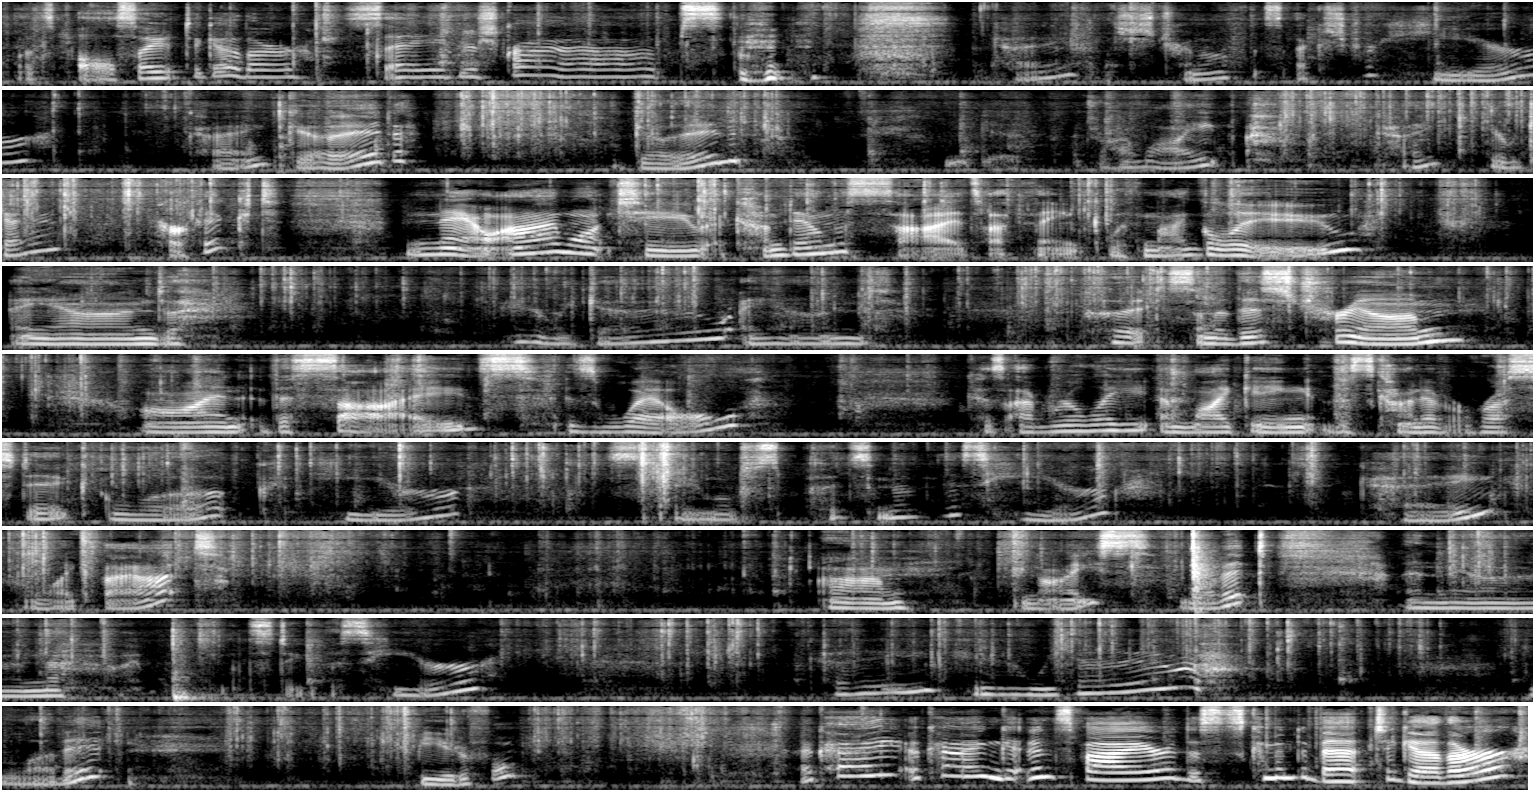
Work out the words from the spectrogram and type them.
let's all say it together. Save your scraps. okay, just trim off this extra here. Okay, good. Good. Let me get a dry wipe. Okay, here we go. Perfect. Now I want to come down the sides, I think, with my glue. And here we go. And put some of this trim on the sides as well because I really am liking this kind of rustic look here. So we'll just put some of this here. Okay, like that. Um, nice, love it. And then let's do this here. Okay, here we go. Love it. Beautiful. Okay, okay, I'm getting inspired. This is coming to bed together.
